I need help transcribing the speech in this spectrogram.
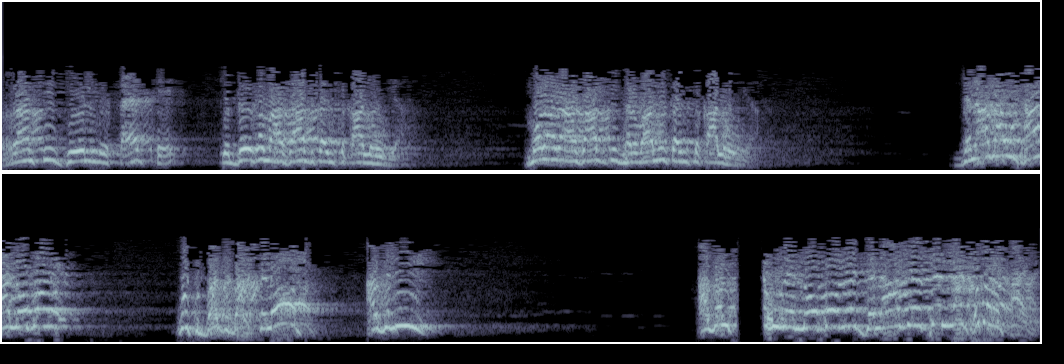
رانچی جیل میں قید تھے کہ بیگم آزاد کا انتقال ہو گیا۔ مولانا آزاد کی گھر والی کا انتقال ہو گیا۔ جنازہ اٹھایا لوگوں نے۔ کچھ بد بخت لوگ۔ اگلی۔ اگل ہوئے لوگوں نے جنازے سے لکھ برسائے۔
